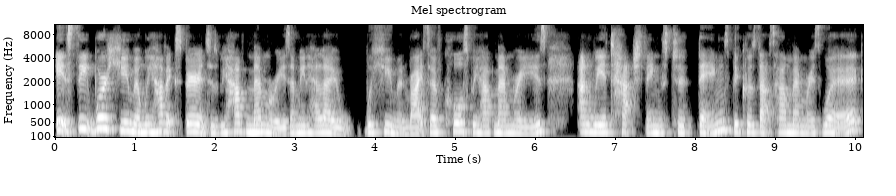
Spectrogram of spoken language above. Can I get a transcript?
It's the we're human we have experiences we have memories. I mean hello we're human right? So of course we have memories and we attach things to things because that's how memories work.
